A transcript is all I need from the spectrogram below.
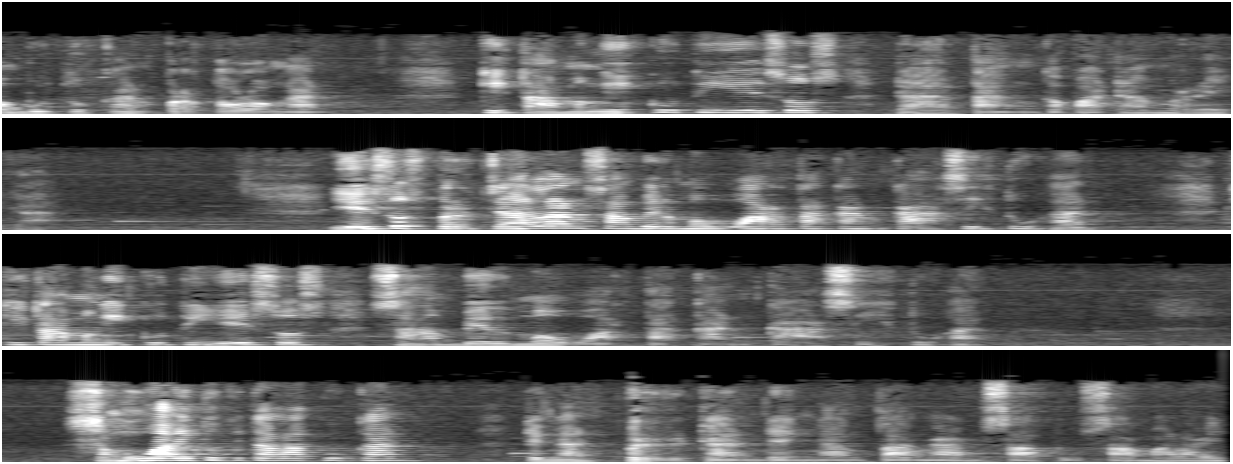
membutuhkan pertolongan kita mengikuti Yesus datang kepada mereka. Yesus berjalan sambil mewartakan kasih Tuhan. Kita mengikuti Yesus sambil mewartakan kasih Tuhan. Semua itu kita lakukan dengan bergandengan tangan satu sama lain.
